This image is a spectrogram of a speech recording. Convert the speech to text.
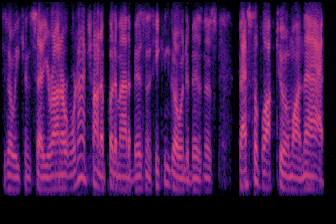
to, so we can say, Your Honor, we're not trying to put him out of business. He can go into business. Best of luck to him on that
